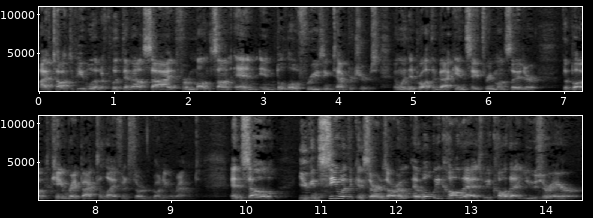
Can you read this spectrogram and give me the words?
I've talked to people that have put them outside for months on end in below freezing temperatures, and when they brought them back in, say three months later, the bugs came right back to life and started running around. And so, you can see what the concerns are. And what we call that is we call that user error,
